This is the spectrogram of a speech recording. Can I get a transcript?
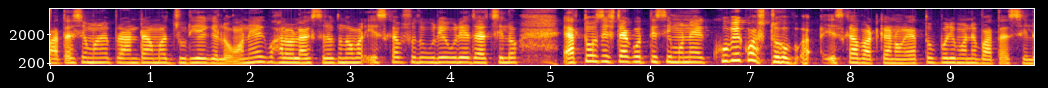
বাতাসে মনে প্রাণটা আমার জুড়িয়ে গেল। অনেক ভালো লাগছিল, কিন্তু আমার স্কার্ফ শুধু উড়ে উড়ে যাচ্ছিল। এত চেষ্টা করতেছি মানে খুবই কষ্ট স্কার্ফ আটকানো, এত পরিমাণে বাতাস ছিল।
